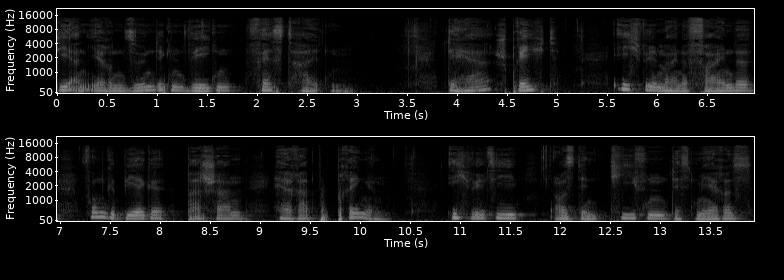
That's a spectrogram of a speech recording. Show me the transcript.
die an ihren sündigen Wegen festhalten. Der Herr spricht, ich will meine Feinde vom Gebirge Baschan herabbringen. Ich will sie aus den Tiefen des Meeres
